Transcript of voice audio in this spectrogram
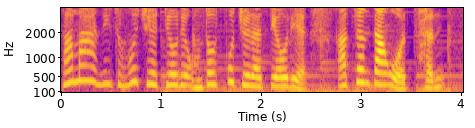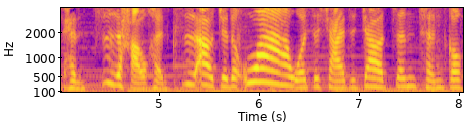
妈妈，你怎么会觉得丢脸？我们都不觉得丢脸。”然后正当我很很自豪、很自傲，觉得哇，我的小孩子教的真成功，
